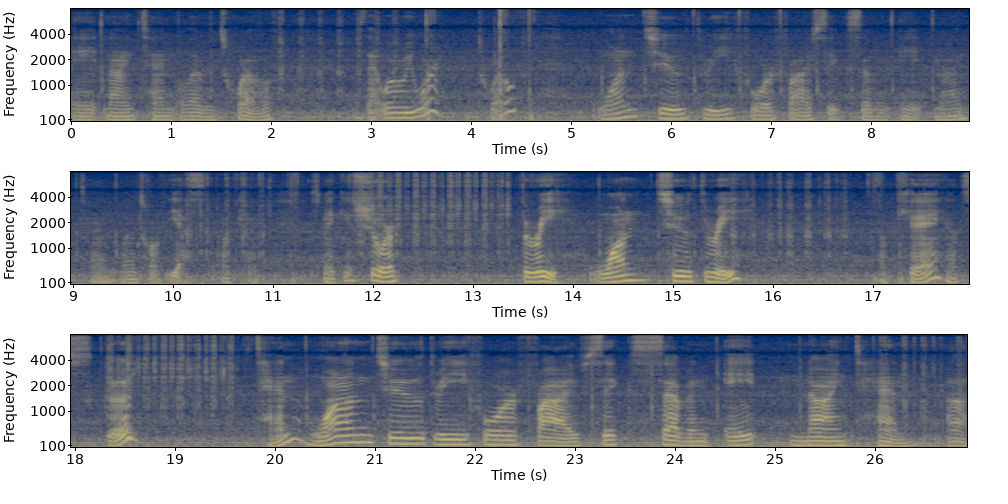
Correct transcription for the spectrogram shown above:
8, 9, 10, 11, 12. Is that where we were? 12? 1, 2, 3, 4, 5, 6, 7, 8, 9, 10, 11, 12. Yes. Okay. Just making sure. 3. 1, 2, 3. Okay, that's good. 10. 1, 2, 3, 4, 5, 6, 7, 8, 9, 10. Uh,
